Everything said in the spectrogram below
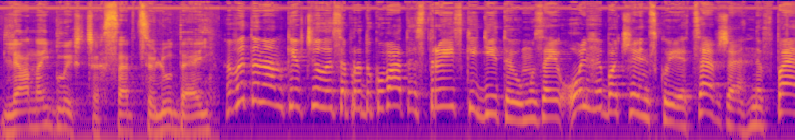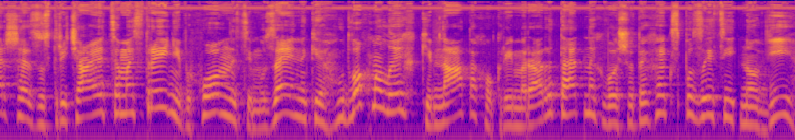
для найближчих серцю людей. Витинанки вчилися продукувати стрийські діти у музеї Ольги Бачинської. Це вже не вперше зустрічаються майстрині, виховниці, музейники у двох малих кімнатах, окрім раритетних вишитих експозицій, нові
